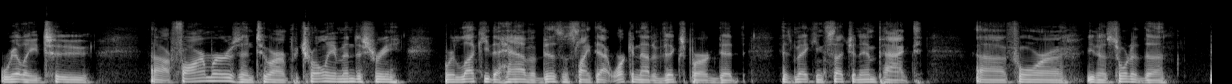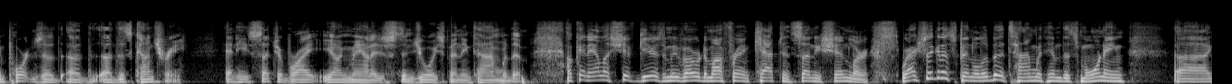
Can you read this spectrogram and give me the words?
really, to our farmers and to our petroleum industry we're lucky to have a business like that working out of Vicksburg that is making such an impact uh, for you know sort of the importance of, of, of, this country. And he's such a bright young man. I just enjoy spending time with him. Okay, now let's shift gears and move over to my friend Captain Sonny Schindler. We're actually going to spend a little bit of time with him this morning, uh,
